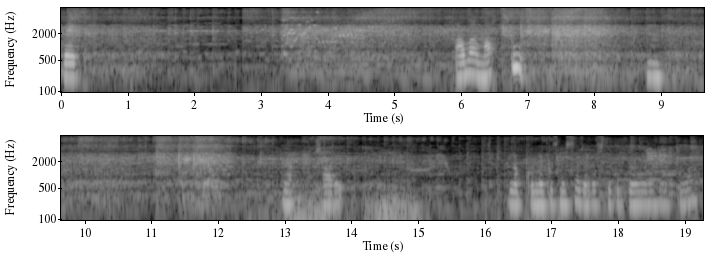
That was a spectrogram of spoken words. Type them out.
weg. Aber macht's gut. Hm. Ja, schade. Ich glaube, Colette ist nicht so der richtige Brawler dafür.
